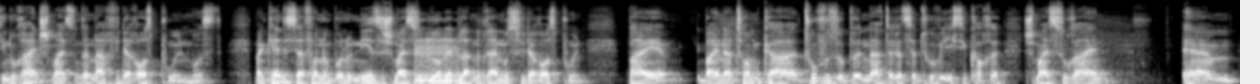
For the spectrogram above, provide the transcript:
den du reinschmeißt und danach wieder rauspulen musst. Man kennt es ja von einer Bolognese, schmeißt du ein Lorbeerblatt mit rein, musst du wieder rauspulen. Bei, bei einer Tomka Tofu-Suppe, nach der Rezeptur, wie ich sie koche, schmeißt du rein ähm,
